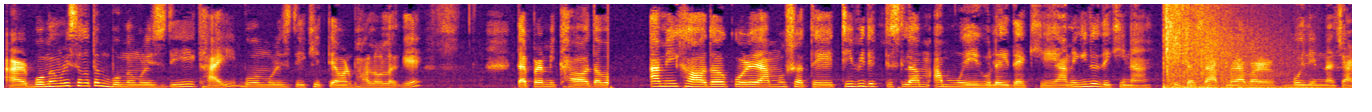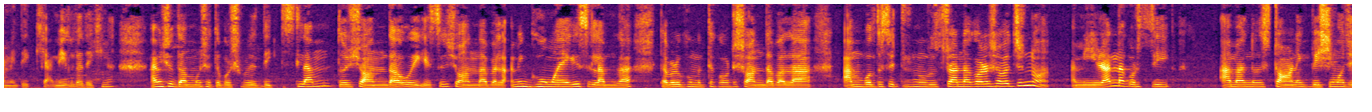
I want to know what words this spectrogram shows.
আর বোমে মরিচ থাকলে তো আমি বোমে মরিচ দিয়েই খাই। বোমে মরিচ দিয়ে খেতে আমার ভালো লাগে। তারপর আমি খাওয়া দাওয়া আমি খাওয়া দাওয়া করে আম্মুর সাথে টিভি দেখতেছিলাম। আম্মু এগুলোই দেখে। আমি কিন্তু দেখি না। ঠিক আছে, আপনারা আবার বললেন না যে আমি দেখি। আমি এগুলো দেখি না। আমি শুধু আম্মুর সাথে বসে বসে দেখতেছিলাম। তো সন্ধ্যা হয়ে গেছে, সন্ধ্যাবেলা আমি ঘুমায় গেছিলাম গা। তারপরে ঘুমের থেকে উঠে সন্ধ্যাবেলা আমি বলতেছি, একটু নুডলস রান্না করা সবার জন্য? আমি রান্না করছি। আমার নুডলসটা অনেক বেশি মজা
